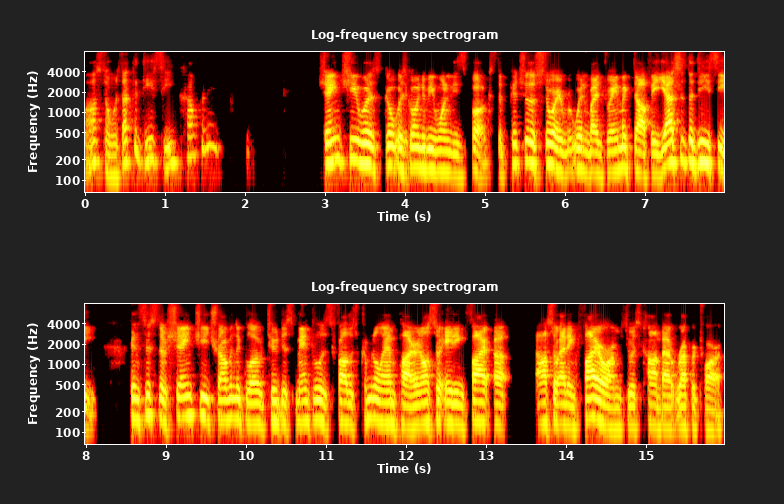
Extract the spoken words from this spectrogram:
Milestone, was that the DC company? Shang-Chi was, go- was going to be one of these books. The pitch of the story, written by Dwayne McDuffie, yes, it's the DC, consists of Shang-Chi traveling the globe to dismantle his father's criminal empire and also aiding fire, uh, also adding firearms to his combat repertoire.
